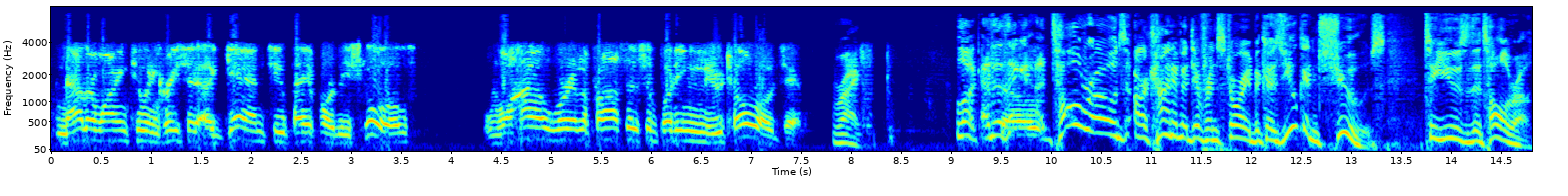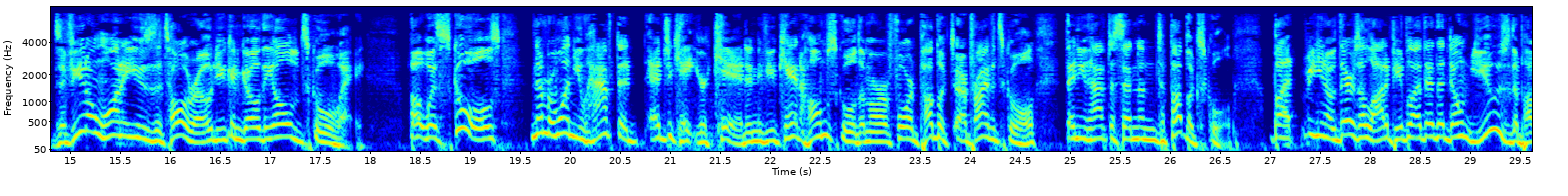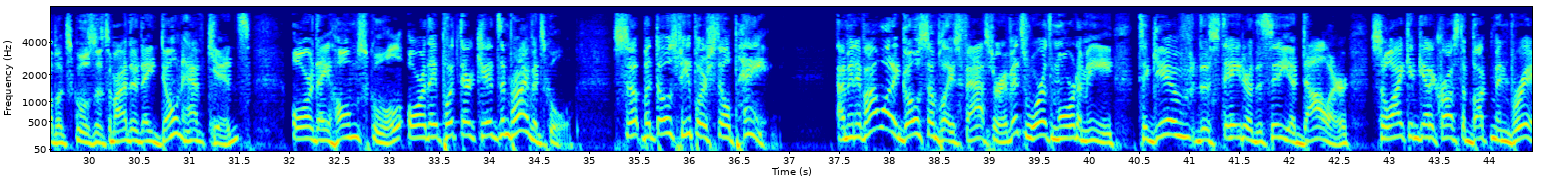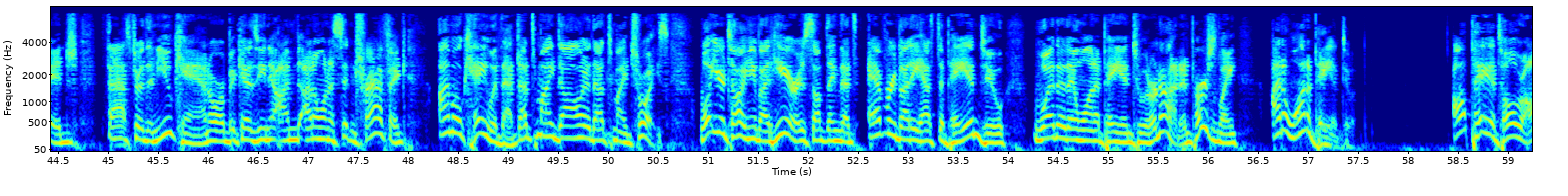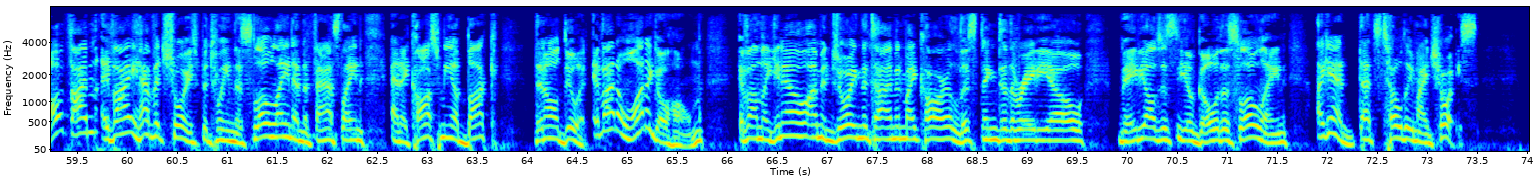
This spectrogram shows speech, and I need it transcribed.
Now they're wanting to increase it again to pay for these schools while we're in the process of putting new toll roads in. Right. Look, the thing, toll roads are kind of a different story because you can choose to use the toll roads. If you don't want to use the toll road, you can go the old school way. But with schools, number one, you have to educate your kid, and if you can't homeschool them or afford public or private school, then you have to send them to public school. But you know, there's a lot of people out there that don't use the public school system. Either they don't have kids, or they homeschool, or they put their kids in private school. So, but those people are still paying. I mean, if I want to go someplace faster, if it's worth more to me to give the state or the city a dollar so I can get across the Buckman Bridge faster than you can, or because you know I'm, I don't want to sit in traffic, I'm okay with that. That's my dollar. That's my choice. What you're talking about here is something that everybody has to pay into, whether they want to pay into it or not. And personally, I don't want to pay into it. I'll pay a toll. If I'm if I have a choice between the slow lane and the fast lane, and it costs me a buck then I'll do it. If I don't want to go home, if I'm like, you know, I'm enjoying the time in my car, listening to the radio, maybe I'll just, you know, go with a slow lane. Again, that's totally my choice.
